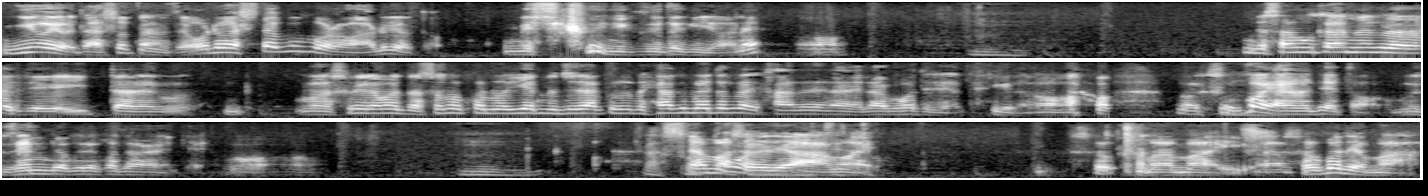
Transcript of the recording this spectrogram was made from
匂いを出しとったんですよ。俺は下心はあるよと。飯食いに行くときにはね。うんうんで、3回目ぐらいで行ったら、まあ、それがまたその子の家の自宅の100メートルぐらい離れないラブホテルやったけど、まあ、そこはやめてと、もう全力で断られて。もうんあういやまあ、それで、ああ、まあ、そまあまあいいわ。そこでま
